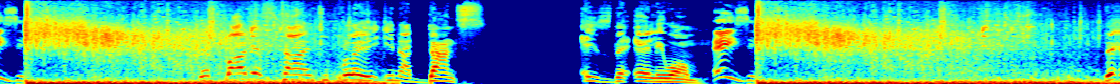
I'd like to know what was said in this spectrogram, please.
Easy. The baddest time to play in a dance is the early warm. Easy. The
